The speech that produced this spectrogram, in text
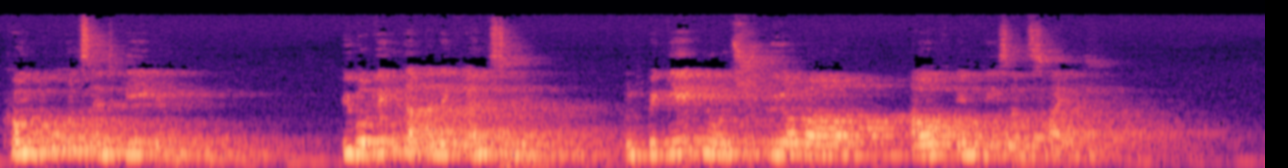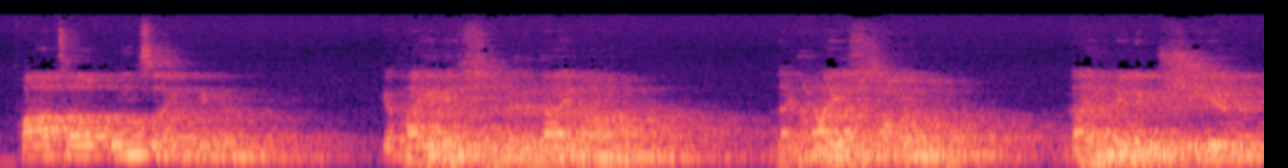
Komm du uns entgegen, überwinde alle Grenzen und begegne uns spürbar auch in dieser Zeit. Vater unser im Himmel, geheiligt werde dein Name, dein Reich komme, dein Wille geschehe,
